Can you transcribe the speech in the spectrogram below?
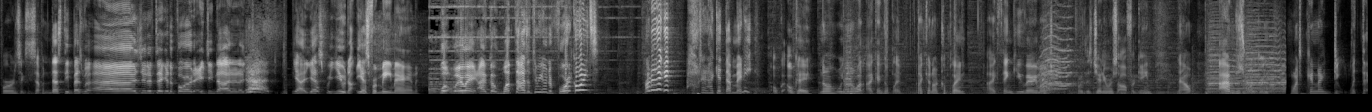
467. That's the best one. I should have taken the 489. And I Yes! yeah, yes for you, not yes for me, man. What? Wait, wait. I've got 1,304 coins. How did I get? How did I get that many? Okay. No, well, you know what? I can complain. I cannot complain. I thank you very much for this generous offer game. Now, I'm just wondering, what can I do with the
